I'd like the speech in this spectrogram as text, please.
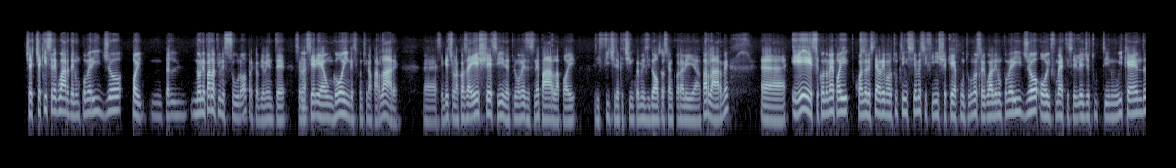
c'è, c'è chi se le guarda in un pomeriggio, poi per, non ne parla più nessuno, perché ovviamente se una mm. serie è ongoing si continua a parlare. Eh, se invece una cosa esce, sì, nel primo mese se ne parla, poi è difficile che cinque mesi dopo esatto. sia ancora lì a parlarne. Eh, e secondo me poi quando le serie arrivano tutte insieme si finisce che appunto uno se le guarda in un pomeriggio o i fumetti se li legge tutti in un weekend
